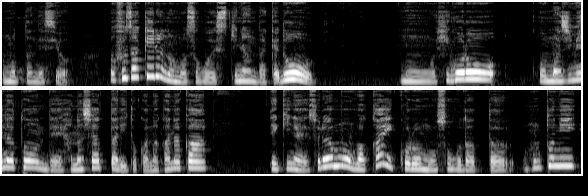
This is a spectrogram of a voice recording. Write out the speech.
思ったんですよ。ふざけるのもすごい好きなんだけど、もう日頃こう真面目なトーンで話し合ったりとかなかなかできない。それはもう若い頃もそうだった。本当に、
